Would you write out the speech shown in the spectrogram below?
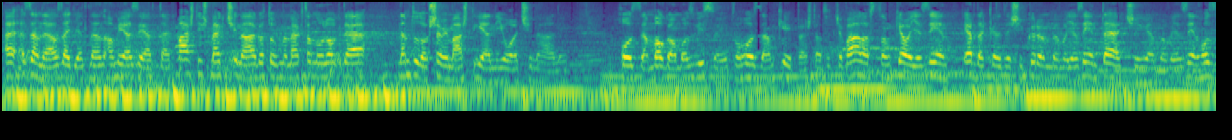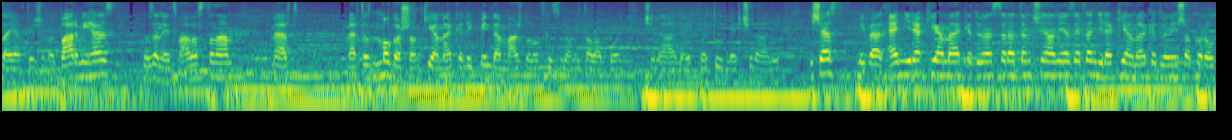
e- a zene az egyetlen, ami az értek. Mást is megcsinálgatok, mert megtanulok, de nem tudok semmi mást ilyen jól csinálni. Hozzám magamhoz viszonyítva, hozzám képest. Tehát, hogyha választom ki, hogy az én érdeklődési körömben, vagy az én tehetségemben, vagy az én hozzáértésemben bármihez, akkor zenét választanám, mert mert az magasan kiemelkedik minden más dolog közül, amit alapból csinálnék, vagy tudnék csinálni. És ezt, mivel ennyire kiemelkedően szeretem csinálni, ezért ennyire kiemelkedően is akarok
